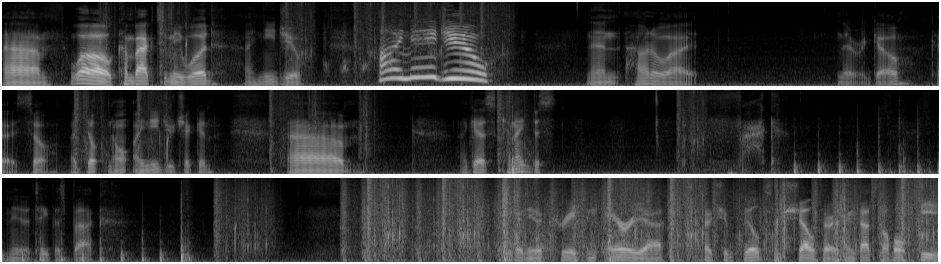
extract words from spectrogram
Um, whoa, come back to me, Wood. I need you. I need you! Then, how do I... There we go. Okay, so, I don't know. I need you, chicken. Um, I guess, can I just... Fuck. I need to take this back. I think I need to create an area to actually build some shelter. I think that's the whole key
